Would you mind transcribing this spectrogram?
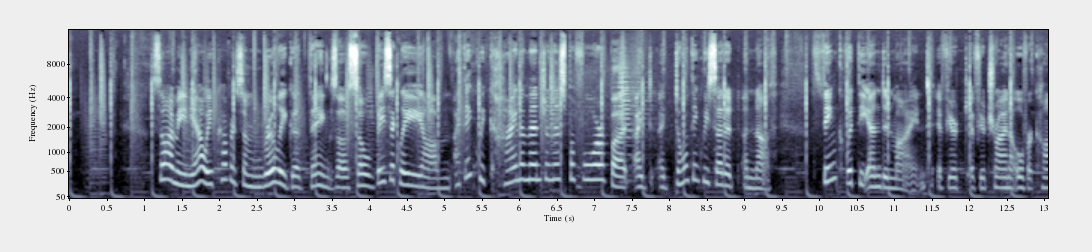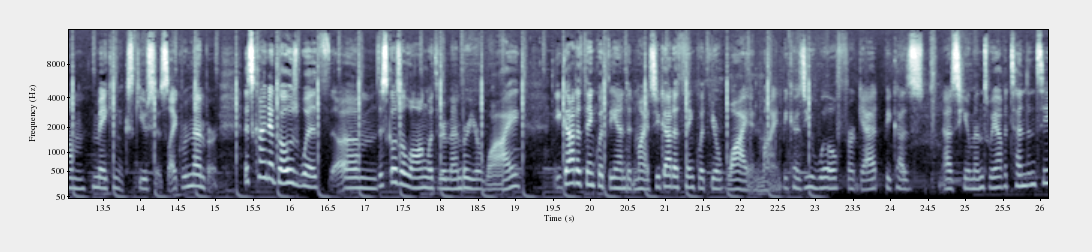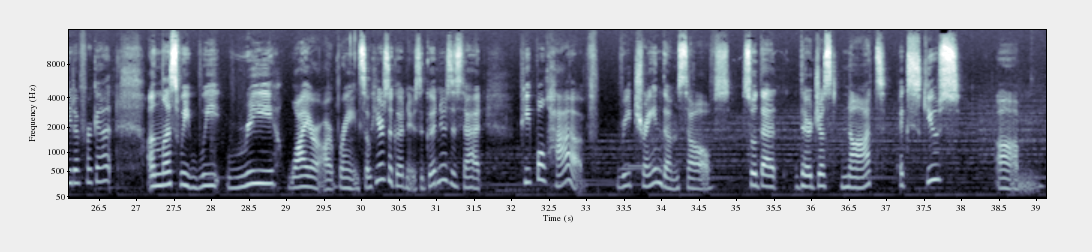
So I mean, yeah, we've covered some really good things. Uh, so basically, um, I think we kind of mentioned this before, but I, I don't think we said it enough. Think with the end in mind if you're if you're trying to overcome making excuses. Like remember, this kind of goes with um, this goes along with remember your why. You got to think with the end in mind. So you got to think with your why in mind because you will forget. Because as humans, we have a tendency to forget unless we we rewire our brain. So here's the good news. The good news is that people have retrained themselves so that they're just not excuse um,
